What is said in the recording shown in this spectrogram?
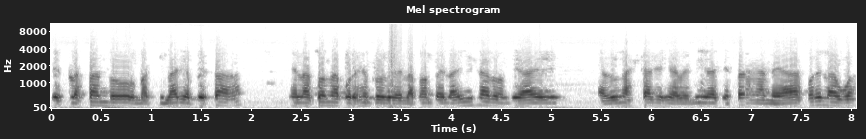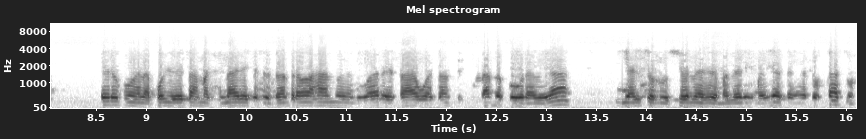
desplazando maquinaria pesada en la zona, por ejemplo, de la planta de la isla, donde hay algunas calles y avenidas que están anegadas por el agua, pero con el apoyo de estas maquinarias que se están trabajando en el lugar, estas aguas están circulando por gravedad y hay soluciones de manera inmediata en estos casos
